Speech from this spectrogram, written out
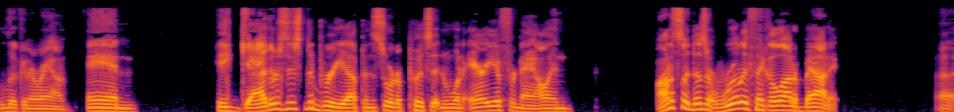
looking around. And he gathers this debris up and sort of puts it in one area for now and honestly doesn't really think a lot about it. Uh,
